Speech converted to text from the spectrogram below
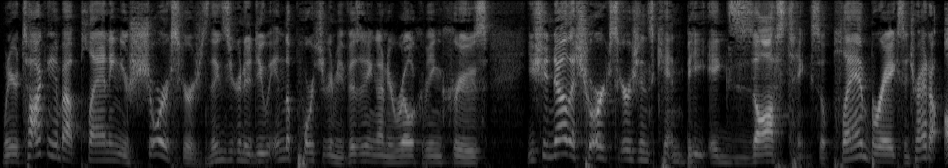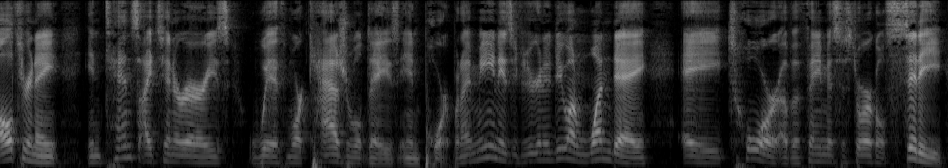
when you're talking about planning your shore excursions, things you're going to do in the ports you're going to be visiting on your Royal Caribbean cruise, you should know that shore excursions can be exhausting. So plan breaks and try to alternate intense itineraries with more casual days in port. What I mean is if you're going to do on one day a tour of a famous historical city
